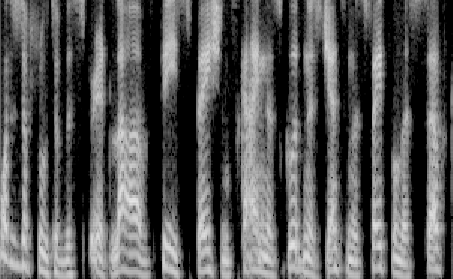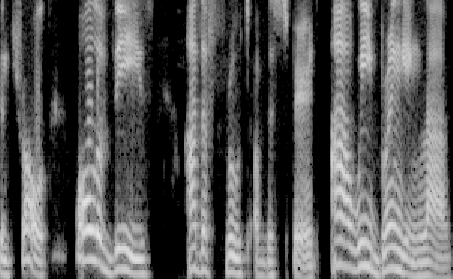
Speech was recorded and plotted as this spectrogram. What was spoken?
what is the fruit of the Spirit? Love, peace, patience, kindness, goodness, gentleness, faithfulness, self control. All of these are the fruit of the Spirit. Are we bringing love,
